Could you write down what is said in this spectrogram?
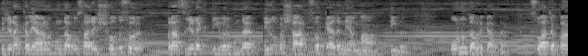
ਤੇ ਜਿਹੜਾ ਕਲਿਆਣ ਹੁੰਦਾ, ਉਹ ਸਾਰੇ ਸ਼ੁੱਧ ਸੁਰ ਪਲੱਸ ਜਿਹੜਾ ਇੱਕ ਤੀਵਰ ਹੁੰਦਾ, ਜਿਹਨੂੰ ਆਪਾਂ ਸ਼ਾਰਪ ਸੁਰ ਕਹਿ ਦਿੰਦੇ ਆ, ਮਾਂ ਤੀਵਰ। ਉਹਨੂੰ ਕਵਰ ਕਰਦਾ ਸੋ ਅੱਜ ਆਪਾਂ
